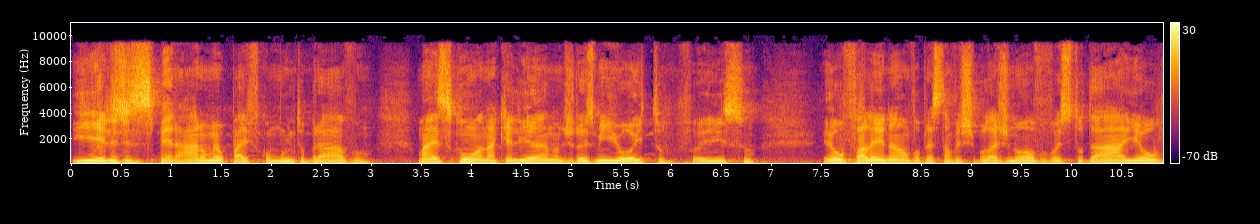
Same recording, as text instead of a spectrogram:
E eles desesperaram, meu pai ficou muito bravo. Mas com naquele ano de 2008, foi isso, eu falei, não, vou prestar um vestibular de novo, vou estudar. E eu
